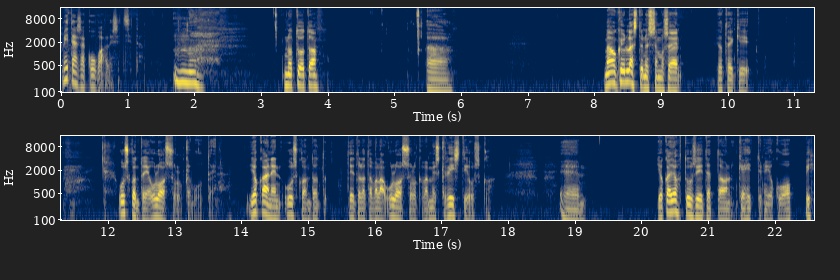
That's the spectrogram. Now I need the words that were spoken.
Miten sä kuvailisit sitä? No, no tuota, ää, mä oon kyllästynyt semmoiseen jotenkin uskontojen ulossulkevuuteen. Jokainen uskonto on tietyllä tavalla ulossulkeva, myös kristiusko, joka johtuu siitä, että on kehittynyt joku oppi.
